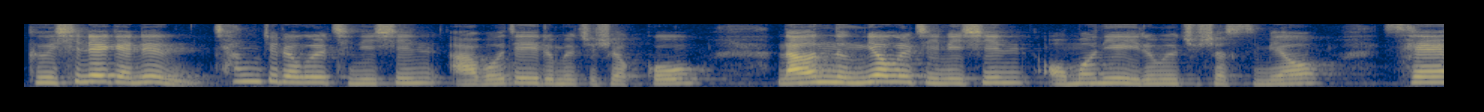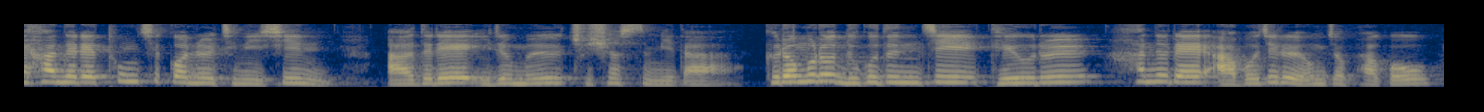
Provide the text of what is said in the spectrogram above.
그 신에게는 창조력을 지니신 아버지의 이름을 주셨고 나은 능력을 지니신 어머니의 이름을 주셨으며 새 하늘의 통치권을 지니신 아들의 이름을 주셨습니다. 그러므로 누구든지 대우를 하늘의 아버지로 영접하고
